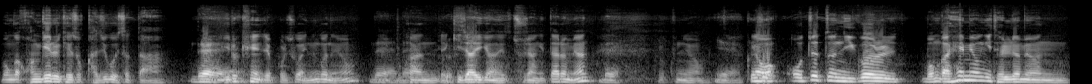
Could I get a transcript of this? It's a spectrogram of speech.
뭔가 관계를 계속 가지고 있었다. 네. 뭐 이렇게 이제 볼 수가 있는 거네요. 네, 네. 북한 그렇습니다. 기자회견의 주장에 따르면 네. 그렇군요. 예. 그래서 그래서 어쨌든 이걸 뭔가 해명이 되려면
